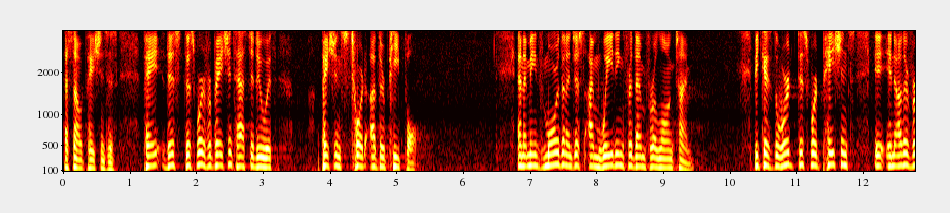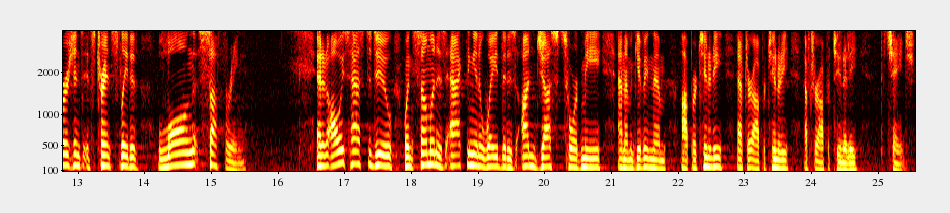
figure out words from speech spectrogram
that's not what patience is. Pa- this, this word for patience has to do with patience toward other people. And it means more than just I'm waiting for them for a long time. Because the word, this word patience, in other versions, it's translated long suffering. And it always has to do when someone is acting in a way that is unjust toward me, and I'm giving them opportunity after opportunity after opportunity to change.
